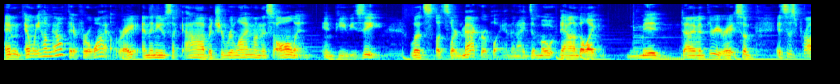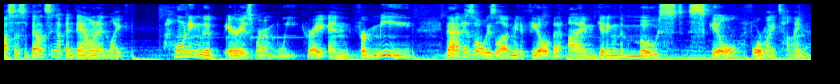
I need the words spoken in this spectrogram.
And and we hung out there for a while, right? And then he was like, ah, but you're relying on this all in in PVZ. Let's let's learn macro play. And then I demote down to like mid diamond three, right? So it's this process of bouncing up and down and like honing the areas where I'm weak, right? And for me, that has always allowed me to feel that I'm getting the most skill for my time.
